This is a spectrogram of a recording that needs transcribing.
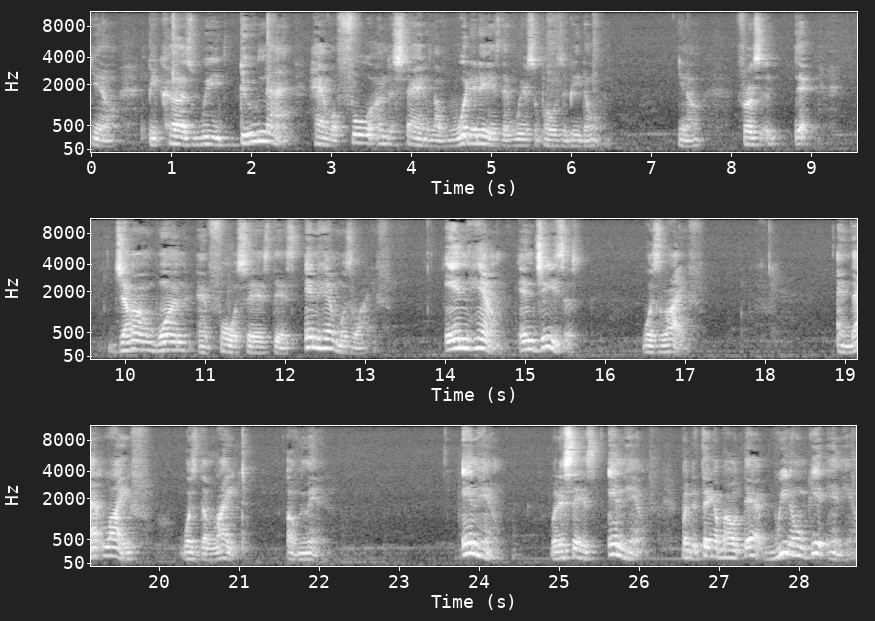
You know, because we do not have a full understanding of what it is that we're supposed to be doing. You know, first, uh, John 1 and 4 says this In him was life. In him, in Jesus, was life. And that life was the light of men. In him but it says in him. But the thing about that, we don't get in him.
